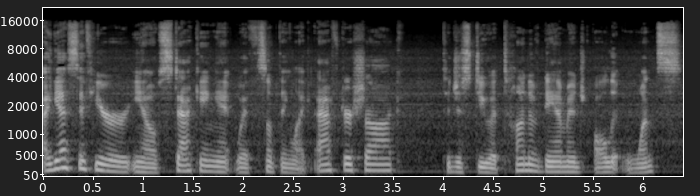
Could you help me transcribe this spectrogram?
I guess if you're you know stacking it with something like aftershock to just do a ton of damage all at once,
